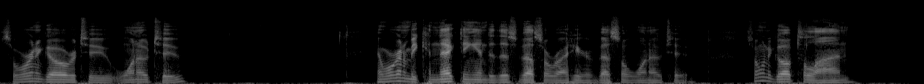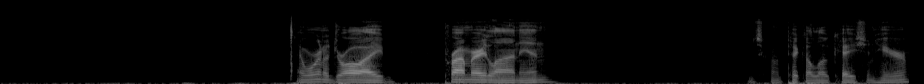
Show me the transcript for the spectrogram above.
So we're going to go over to 102 and we're going to be connecting into this vessel right here, vessel 102. So I'm going to go up to line, and we're going to draw a primary line in. I'm just going to pick a location here.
